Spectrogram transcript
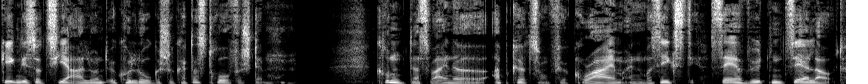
gegen die soziale und ökologische Katastrophe stemmten. Grimm, das war eine Abkürzung für Crime, ein Musikstil. Sehr wütend, sehr laut.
